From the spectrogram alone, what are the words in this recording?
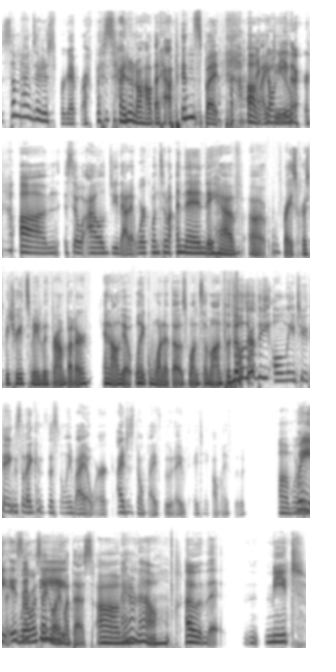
sometimes I just forget breakfast. I don't know how that happens, but um, I, don't do. either. Um, so I'll do that at work once in a while. And then they have uh, Rice Krispie treats made with brown butter. And I'll get like one of those once a month. Those are the only two things that I consistently buy at work. I just don't buy food. I, I take all my food. Um, where Wait, was I, is where was I going with this? Um, I don't know. Oh, the meat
